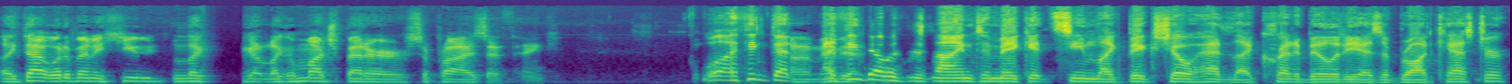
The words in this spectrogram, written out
like that would have been a huge, like, like a much better surprise, I think. Well, I think that Uh, I think that was designed to make it seem like Big Show had like credibility as a broadcaster.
